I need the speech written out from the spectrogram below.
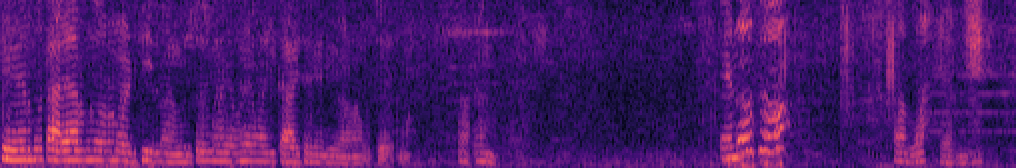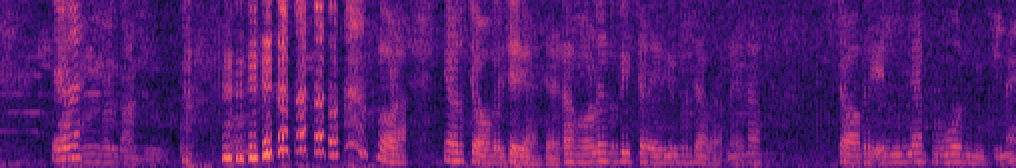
കേറുമ്പോ തലയിറങ്ങി ഓർമ്മ മടിച്ചിരുന്നാണ് ഇത്രയും മനോഹരമായി കാഴ്ച കണ്ടി കാണാൻ പറ്റുമായിരുന്നു. അതാണ് എന്തോ സോ? അല്ല ഇറങ്ങി എവിടെ? ഞാൻ ഇവിടെ സ്ട്രോബെറി ശരി കാണിച്ചു ചേട്ടാ മോൾ ഇന്ന് പിക്കട ഇതിനെ കുറിച്ചാണ് പറഞ്ഞത് കേട്ടോ. സ്ട്രോബെറി എല്ലാം പൂവൊന്നും നിൽക്കുന്നേ.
